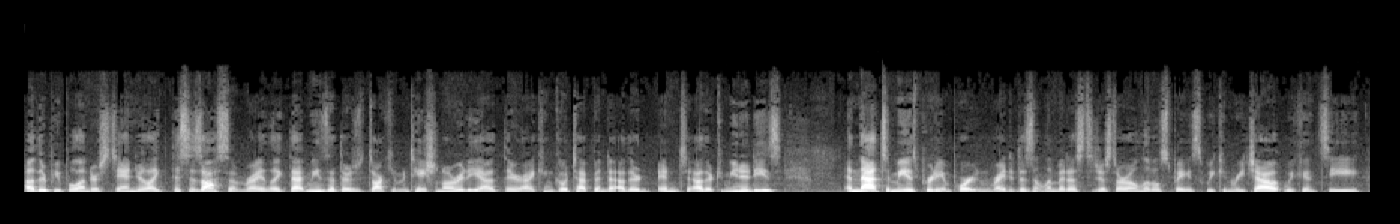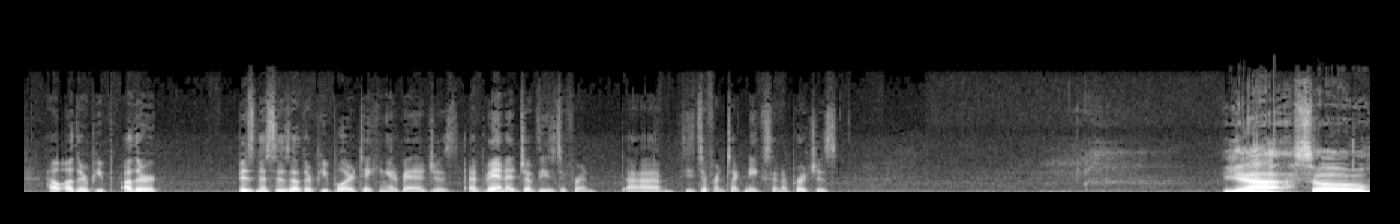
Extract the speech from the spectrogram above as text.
other people understand, you're like, this is awesome, right? Like that means that there's documentation already out there. I can go tap into other into other communities, and that to me is pretty important, right? It doesn't limit us to just our own little space. We can reach out. We can see how other people, other businesses, other people are taking advantages advantage of these different uh, these different techniques and approaches. Yeah. So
